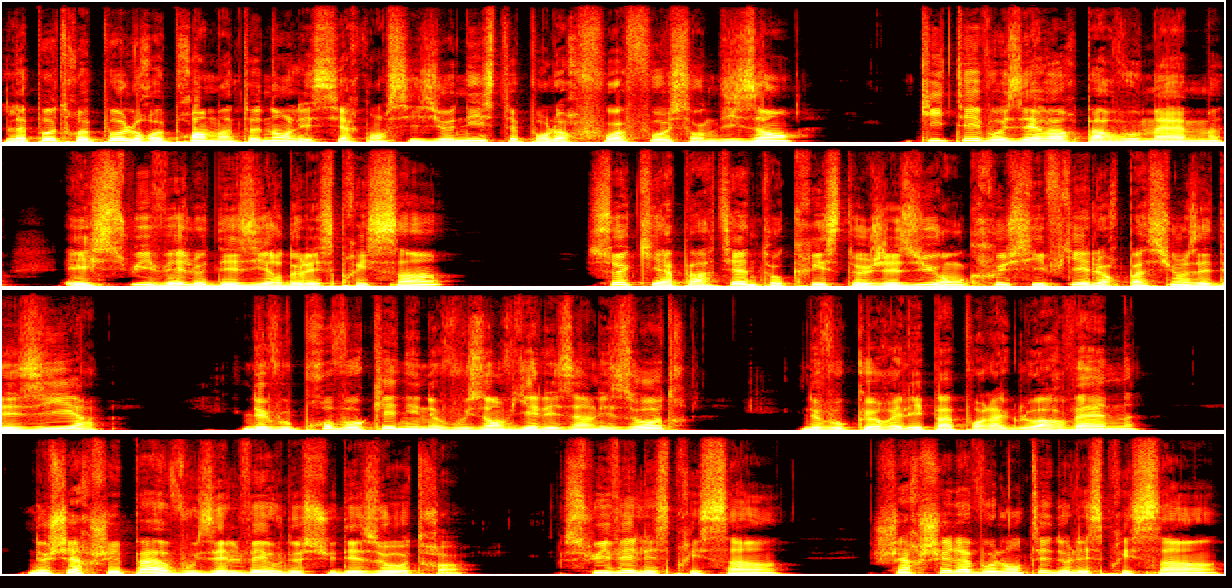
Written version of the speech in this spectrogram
l'apôtre Paul reprend maintenant les circoncisionnistes pour leur foi fausse en disant Quittez vos erreurs par vous-même et suivez le désir de l'Esprit Saint. Ceux qui appartiennent au Christ Jésus ont crucifié leurs passions et désirs. Ne vous provoquez ni ne vous enviez les uns les autres, ne vous querellez pas pour la gloire vaine, ne cherchez pas à vous élever au-dessus des autres. Suivez l'Esprit Saint, cherchez la volonté de l'Esprit Saint.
